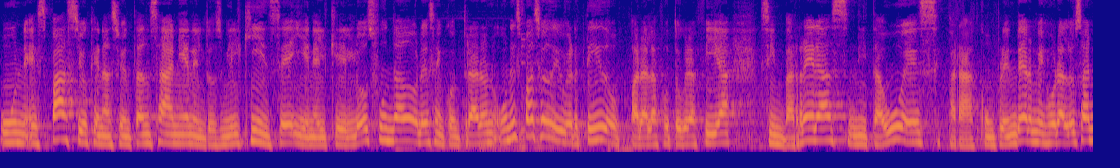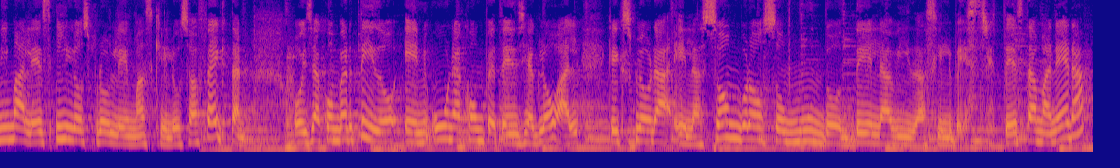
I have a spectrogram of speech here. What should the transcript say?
un espacio que nació en Tanzania en el 2015 y en el que los fundadores encontraron un espacio divertido para la fotografía sin barreras ni tabúes, para comprender mejor a los animales y los problemas que los afectan. Hoy se ha convertido en una competencia global que explora el asombroso mundo de la vida silvestre. De esta manera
